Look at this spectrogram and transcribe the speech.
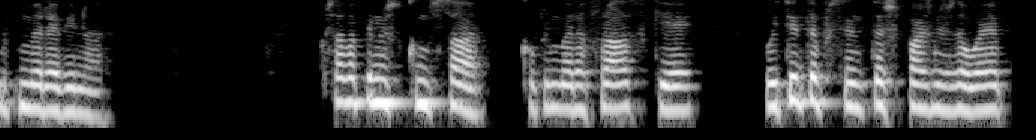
no primeiro webinar. Gostava apenas de começar com a primeira frase que é 80% das páginas da web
